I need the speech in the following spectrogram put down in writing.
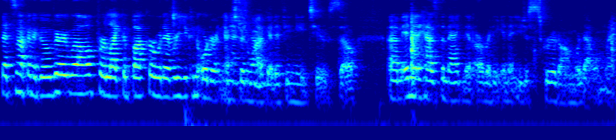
That's not going to go very well for like a buck or whatever. You can order an An extra extra nugget if you need to. So, um, and it has the magnet already in it. You just screw it on where that one went.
